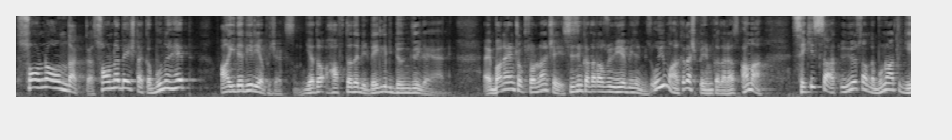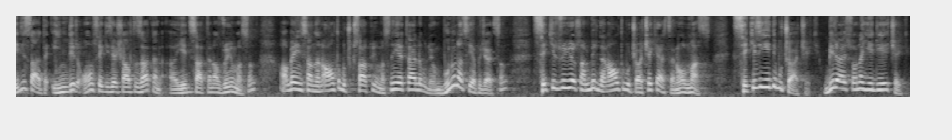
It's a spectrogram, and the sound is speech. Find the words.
Sonra 10 dakika. Sonra 5 dakika. Bunu hep ayda bir yapacaksın. Ya da haftada bir. Belli bir döngüyle yani. E, bana en çok sorulan şey sizin kadar az uyuyabilir miyiz? Uyuma arkadaş benim kadar az. Ama 8 saat uyuyorsan da bunu artık 7 saate indir. 18 yaş altı zaten 7 e, saatten az uyumasın. Ama ben insanların 6,5 saat uyumasını yeterli buluyorum. Bunu nasıl yapacaksın? 8 uyuyorsan birden 6,5'a çekersen olmaz. 8'i 7,5'a çek. Bir ay sonra 7'ye çek.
